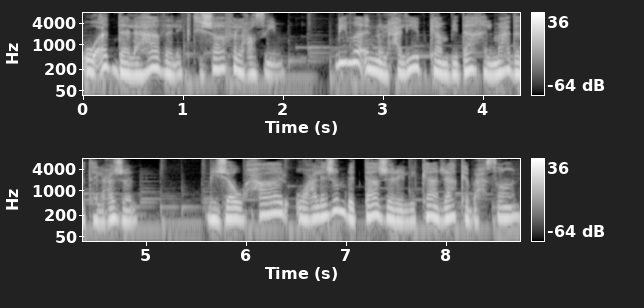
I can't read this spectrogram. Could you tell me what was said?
وأدى لهذا الاكتشاف العظيم بما أنه الحليب كان بداخل معدة العجل بجو حار وعلى جنب التاجر اللي كان راكب حصان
